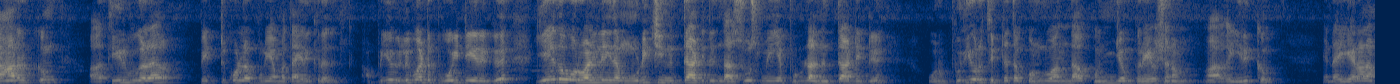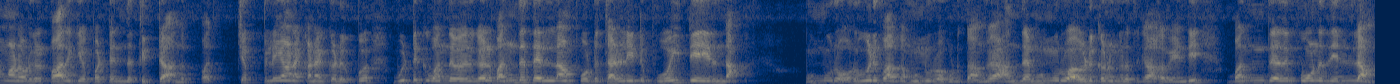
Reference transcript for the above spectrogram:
யாருக்கும் தீர்வுகளை பெற்றுக்கொள்ள முடியாமல் தான் இருக்கிறது. அப்படியே இழுபட்டு போயிட்டே இருக்குது ஏதோ ஒரு வழியில் இதை முடித்து நித்தாட்டிட்டு இந்த அசோஸ்மையை ஃபுல்லாக நித்தாட்டிட்டு ஒரு புதிய ஒரு திட்டத்தை கொண்டு வந்தால் கொஞ்சம் பிரயோஜனமாக இருக்கும். ஏன்னா ஏராளமானவர்கள் பாதிக்கப்பட்ட இந்த திட்டம் அந்த பச்சை பிழையான கணக்கெடுப்பு வீட்டுக்கு வந்தவர்கள் வந்ததெல்லாம் போட்டு தள்ளிட்டு போயிட்டே இருந்தான். முந்நூறுவா ஒரு வீடு பார்க்க முந்நூறுரூவா கொடுத்தாங்க. அந்த முந்நூறுரூவா எடுக்கணுங்கிறதுக்காக வேண்டி வந்தது போனது எல்லாம்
